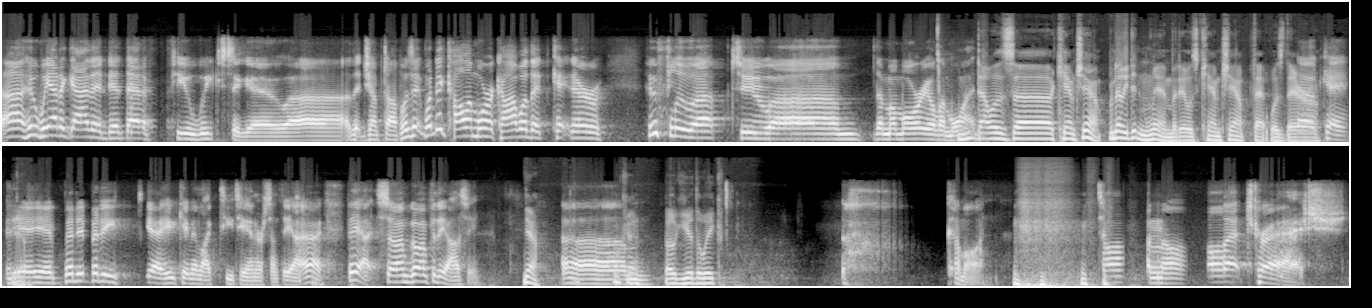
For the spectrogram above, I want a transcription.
Uh, who we had a guy that did that a few weeks ago uh, that jumped off. Was it what did him Morikawa that or who flew up to um, the memorial and won? that was uh, Cam Champ. No, he didn't win, but it was Cam Champ that was there. Okay, yeah, yeah, but it, but he yeah he came in like T ten or something. Yeah, all right, but yeah. So I'm going for the Aussie. yeah. Um, Okay, bogey of the week. Come on, talking all that trash,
